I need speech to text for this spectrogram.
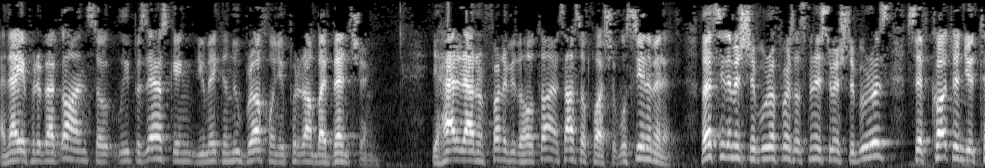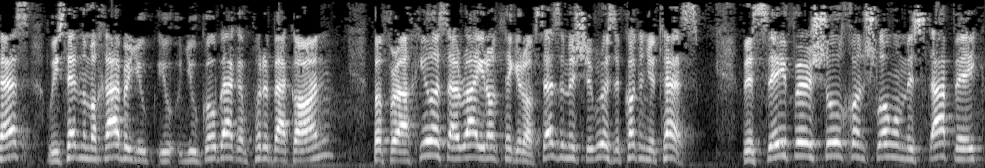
and now you put it back on, so Lipa is asking, you make a new brach when you put it on by benching. You had it out in front of you the whole time. It's not so pashut. We'll see in a minute. Let's see the Mishna Berura first. Let's finish the Mishna Beruras. Sefkot and Yutes. We said in the Machaber, you, you, you go back and put it back on. But for Achilas Arai, you don't take it off. Says the Mishna Berura, Sefkot and Yutes. V'sefer Shulchan Shlomo Mistapek.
